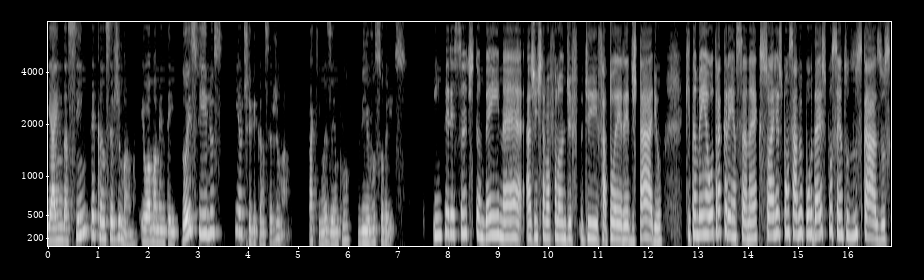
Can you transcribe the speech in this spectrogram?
e ainda assim ter câncer de mama. Eu amamentei dois filhos e eu tive câncer de mama. Está aqui um exemplo vivo sobre isso. Interessante também, né? A gente estava falando de, de fator hereditário, que também é outra crença, né? Que só é responsável por 10% dos casos.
